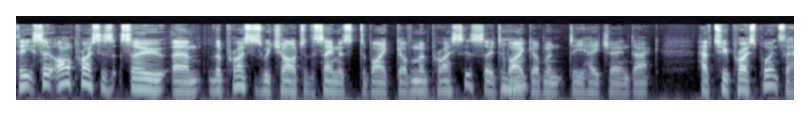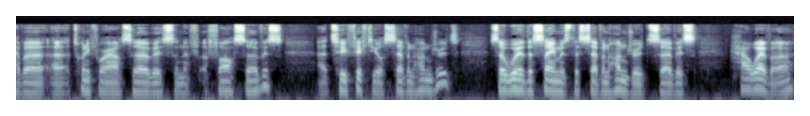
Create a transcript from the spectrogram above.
The, so our prices, so um, the prices we charge are the same as Dubai government prices. So Dubai Mm-hmm. government, DHA and DAC have two price points. They have a, a 24-hour service and a, a fast service at 250 or 700. So we're the same as the 700 service. However,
